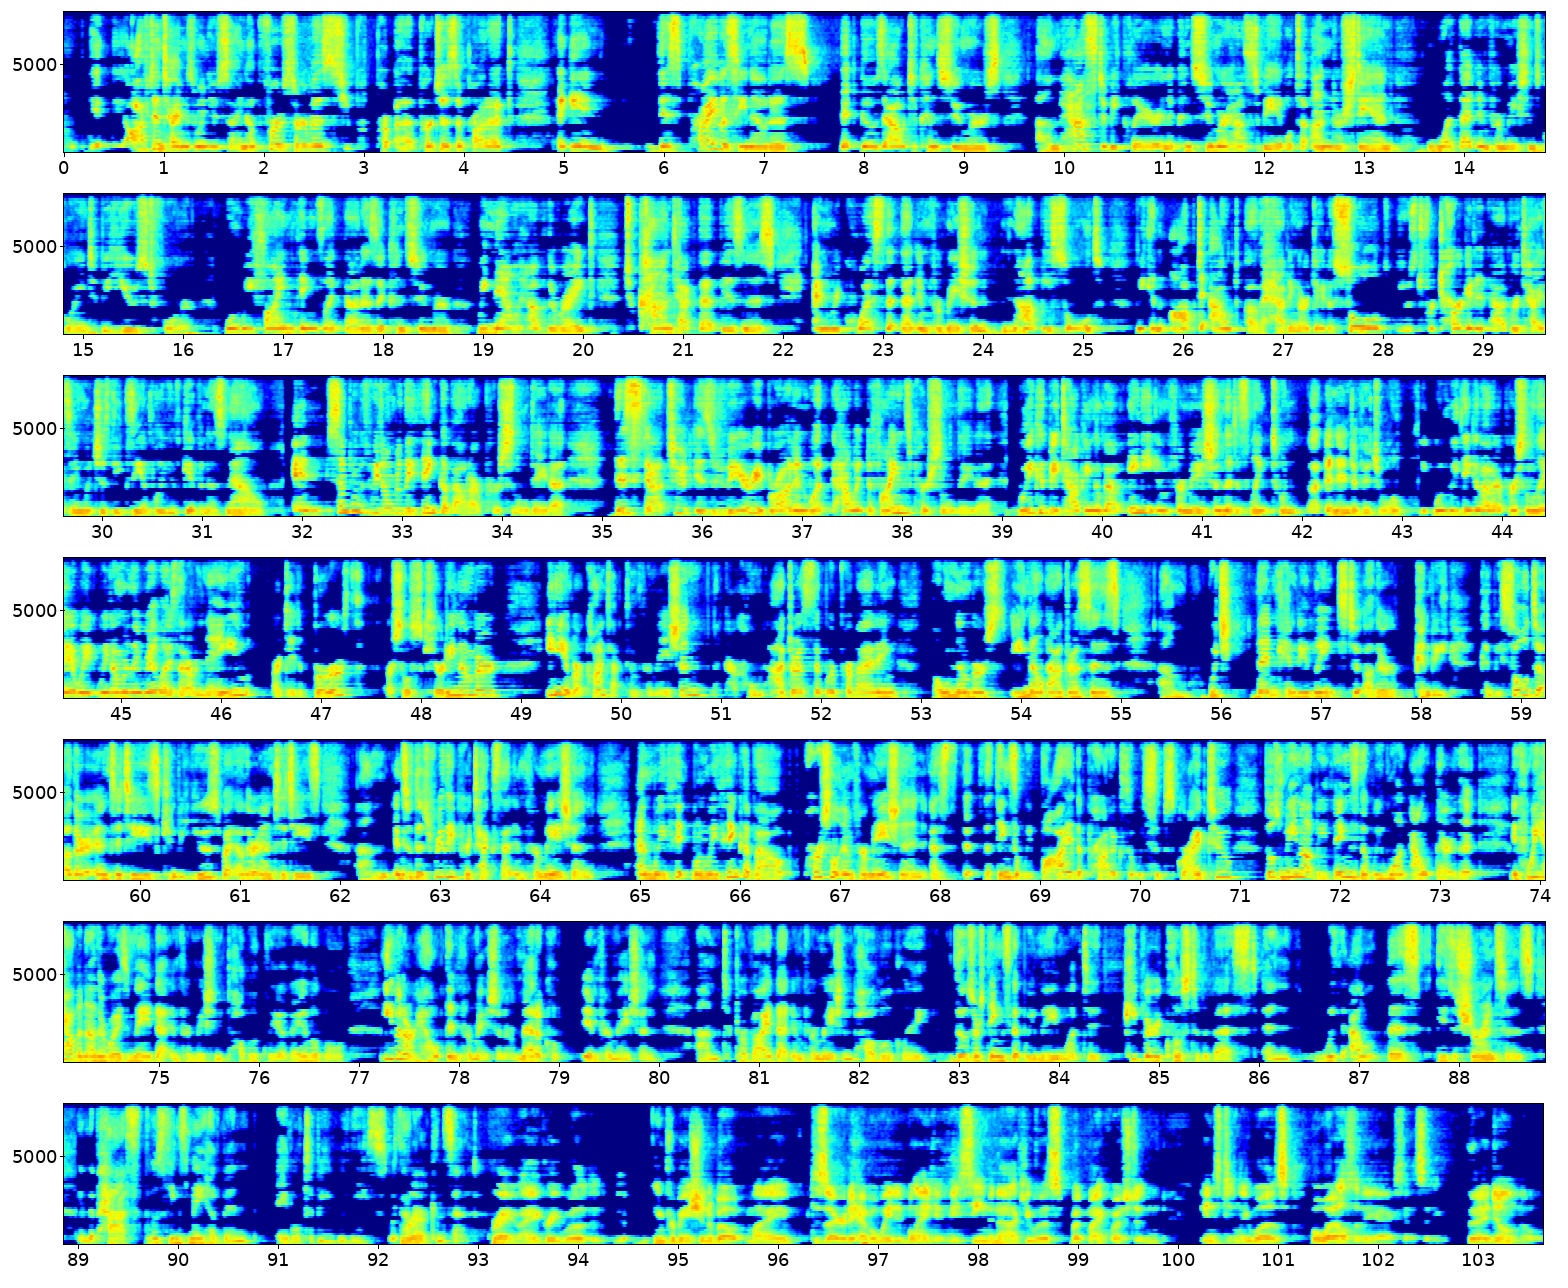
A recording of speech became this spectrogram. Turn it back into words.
oftentimes when you sign up for a service, you uh, purchase a product, again, this privacy notice that goes out to consumers um, has to be clear, and a consumer has to be able to understand what that information is going to be used for. when we find things like that as a consumer, we now have the right to contact that business and request that that information not be sold. We can opt out of having our data sold, used for targeted advertising, which is the example you've given us now. And sometimes we don't really think about our personal data. This statute is very broad in what how it defines personal data. We could be talking about any information that is linked to an, uh, an individual. When we think about our personal data, we, we don't really realize that our name, our date of birth, our social security number, any of our contact information, like our home address that we're providing, phone numbers, email addresses, um, which then can be linked to other, can be can be sold to other entities, can be used by other entities, um, and so this really protects that information. And we th- when we think about personal information as the, the things that we buy, the products that we subscribe to, those may not be things that we want out there. That if we haven't otherwise made that information publicly available, even our health information or medical information, um, to provide that information publicly, those are things that we may want to keep very close to the vest. And without this, these assurances in the past, those things may have been able to be released without right. our consent. Right, I agree. Well, information about my desire to have a weighted blanket may seem innocuous, but my question instantly was, well, what else are they accessing that I don't know?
